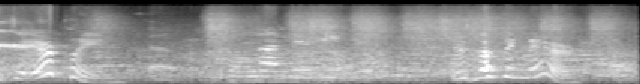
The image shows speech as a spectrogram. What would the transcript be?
It's an airplane. There's nothing there.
